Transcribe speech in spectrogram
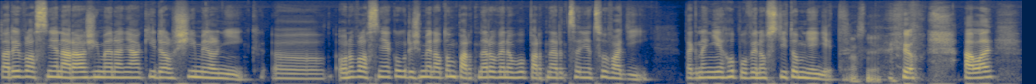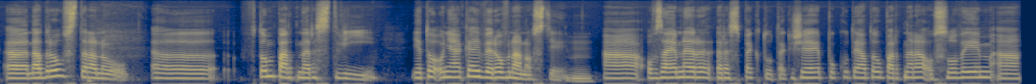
tady vlastně narážíme na nějaký další milník. Uh, ono vlastně, jako když mi na tom partnerovi nebo partnerce něco vadí, tak není jeho povinností to měnit. Vlastně. jo. Ale uh, na druhou stranu, uh, v tom partnerství je to o nějaké vyrovnanosti hmm. a o vzájemné re- respektu. Takže pokud já toho partnera oslovím a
